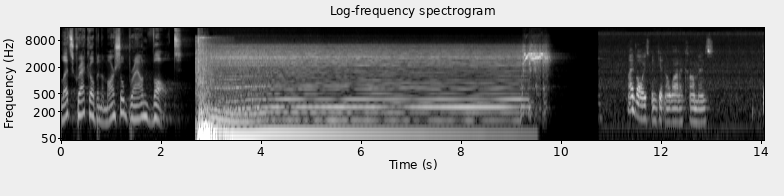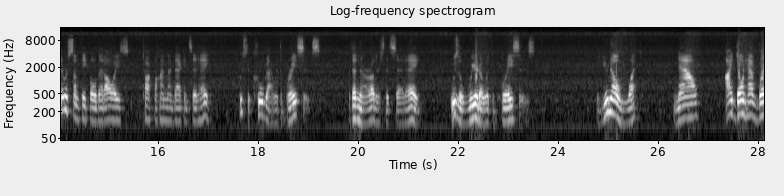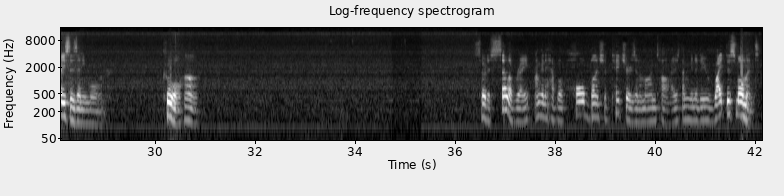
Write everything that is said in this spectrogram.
Let's crack open the Marshall Brown Vault. I've always been getting a lot of comments. There were some people that always talked behind my back and said, hey, who's the cool guy with the braces? But then there are others that said, hey, who's the weirdo with the braces? But you know what? Now, I don't have braces anymore. Cool, huh? So to celebrate, I'm going to have a whole bunch of pictures in a montage that I'm going to do right this moment.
